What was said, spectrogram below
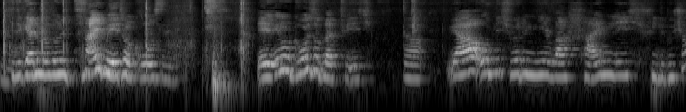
Ich hätte gerne mal so einen 2 Meter großen. Der immer größer bleibt wie ich. Ja. Ja, und ich würde mir wahrscheinlich viele Bücher.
